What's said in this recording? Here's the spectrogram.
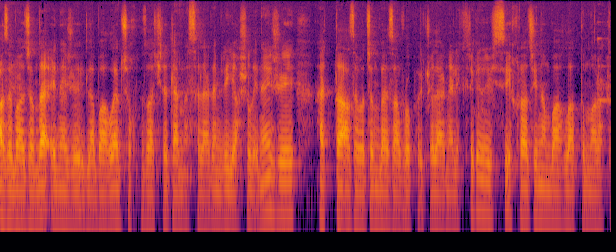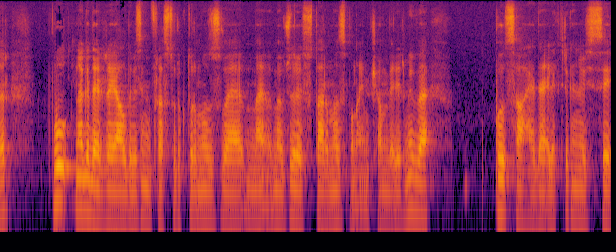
Azərbaycanda enerji ilə bağlı ən çox müzakirə edilən məsələlərdən biri yaşıl enerji, hətta Azərbaycan bəzi Avropa ölkələrinin elektrik enerjisi ixracı ilə bağlı addımlar atır. Bu nə qədər realdır? Bizim infrastrukturumuz və mövcud resurslarımız buna imkan verirmi və bu sahədə elektrik enerjisi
